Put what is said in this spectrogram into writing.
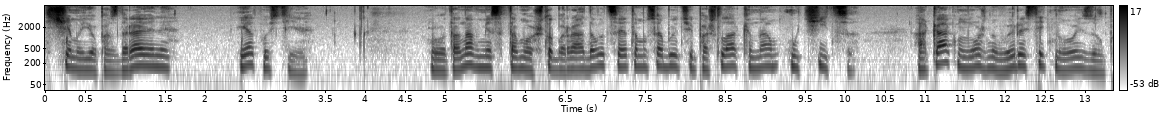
с чем ее поздравили и отпустили. Вот, она вместо того, чтобы радоваться этому событию, пошла к нам учиться. А как можно вырастить новый зуб?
